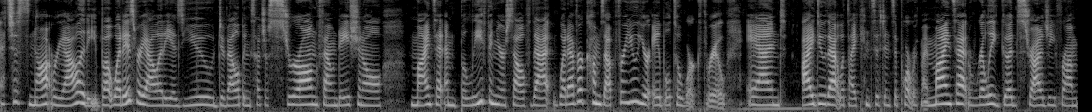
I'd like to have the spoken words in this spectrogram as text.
It's just not reality. But what is reality is you developing such a strong foundational mindset and belief in yourself that whatever comes up for you, you're able to work through. And I do that with like consistent support with my mindset, really good strategy from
